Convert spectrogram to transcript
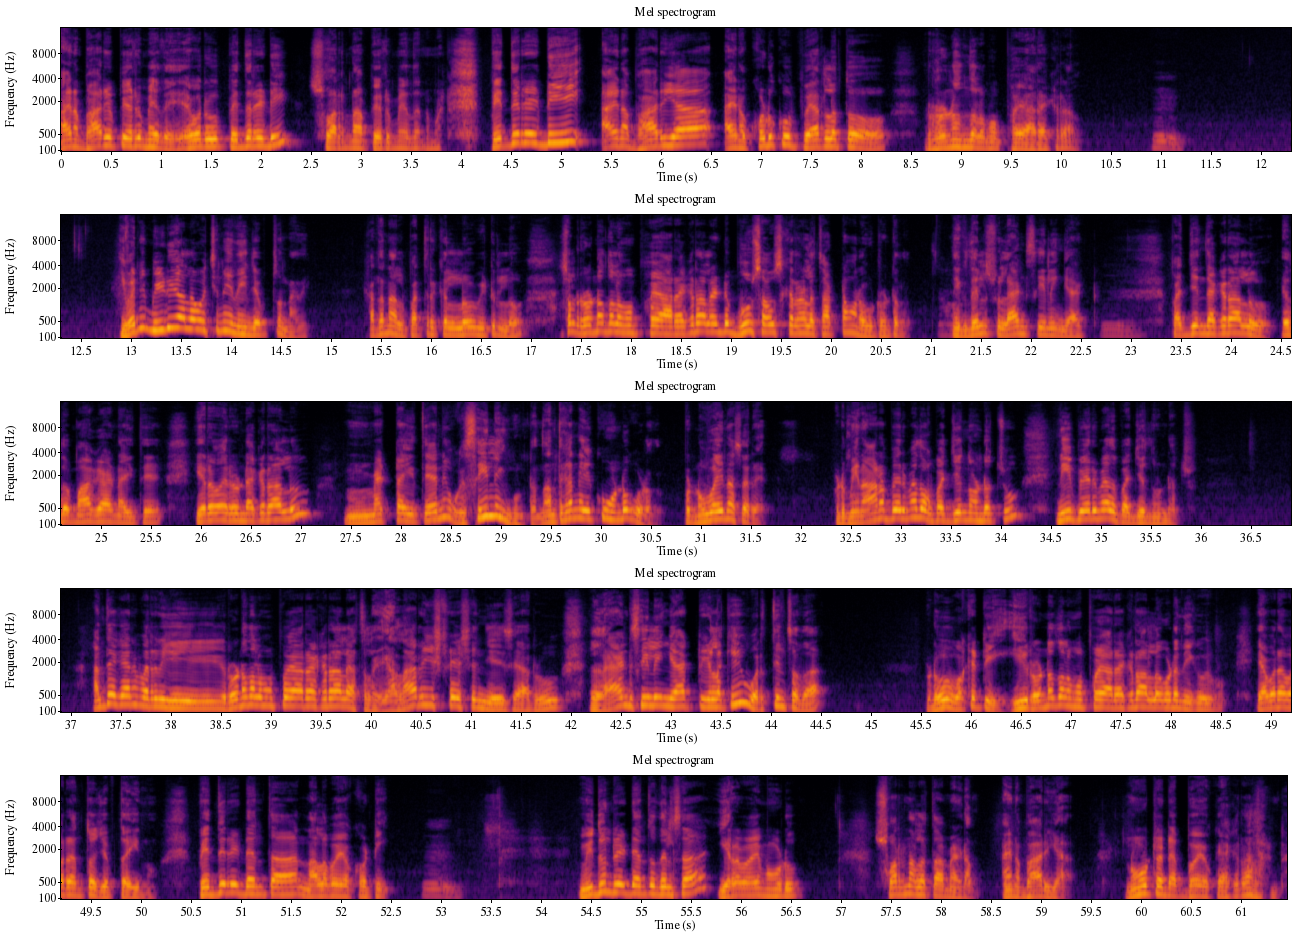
ఆయన భార్య పేరు మీదే. ఎవరు? పెద్దిరెడ్డి స్వర్ణ పేరు మీద అనమాట పెద్దిరెడ్డి ఆయన భార్య ఆయన కొడుకు పేర్లతో రెండు వందల ముప్పై ఆరు ఎకరాలు ఇవన్నీ మీడియాలో వచ్చినాయి నేను చెప్తున్నది. కథనాలు పత్రికల్లో వీటిల్లో. అసలు రెండు వందల ముప్పై ఆరు ఎకరాలంటే భూ సంస్కరణల చట్టం అని ఒకటి ఉంటుంది. నీకు తెలుసు ల్యాండ్ సీలింగ్ యాక్ట్. పద్దెనిమిది ఎకరాలు ఏదో మాగాడిన అయితే ఇరవై రెండు ఎకరాలు మెట్ట అయితే అని ఒక సీలింగ్ ఉంటుంది. అంతకన్నా ఎక్కువ ఉండకూడదు. ఇప్పుడు నువ్వైనా సరే ఇప్పుడు మీ నాన్న పేరు మీద ఒక పద్దెనిమిది ఉండొచ్చు నీ పేరు మీద పద్దెనిమిది ఉండొచ్చు. అంతేగాని మరి ఈ రెండు వందల ముప్పై ఆరు ఎకరాలు అసలు ఎలా రిజిస్ట్రేషన్ చేశారు? ల్యాండ్ సీలింగ్ యాక్ట్ వీళ్ళకి వర్తించదా? ఇప్పుడు ఒకటి ఈ రెండు వందల ముప్పై ఆరు ఎకరాల్లో కూడా నీకు ఎవరెవరు ఎంతో చెప్తాయి నువ్వు పెద్దిరెడ్డి ఎంత? నలభై ఒకటి. మిథున్ రెడ్డి ఎంతో తెలుసా? ఇరవై మూడు. స్వర్ణలత మేడం ఆయన భార్య నూట డెబ్భై ఒక ఎకరాలంట.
